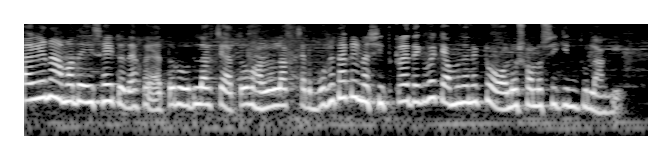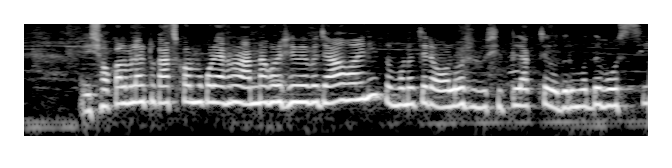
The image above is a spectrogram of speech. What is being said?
লাগে না আমাদের এই সাইডটা দেখো, এত রোদ লাগছে, এত ভালো লাগছে। আর বসে থাকলে না শীতকালে দেখবে কেমন যেন একটু অলস অলসই কিন্তু লাগে। এই সকালবেলা একটু কাজকর্ম করে এখনও রান্নাঘরে সেভাবে যাওয়া হয়নি, তো মনে হচ্ছে এটা অলস শীত লাগছে, রোদের মধ্যে বসছি,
